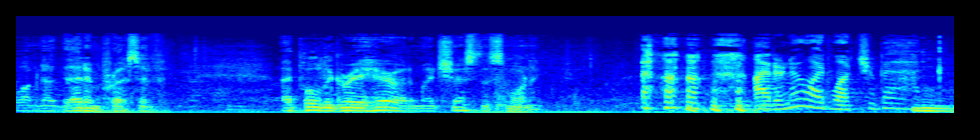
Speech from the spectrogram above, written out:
well, I'm not that impressive. I pulled a gray hair out of my chest this morning. I don't know. I'd watch your back. Mm.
